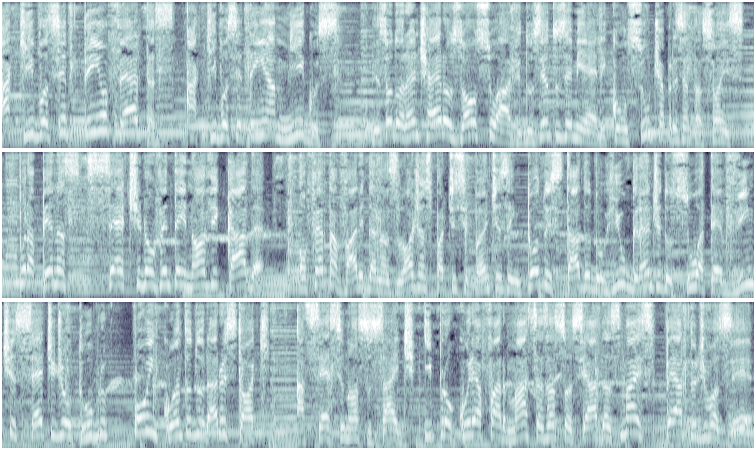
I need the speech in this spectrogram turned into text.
Aqui você tem ofertas. Aqui você tem amigos. Desodorante aerosol suave 200ml, consulte apresentações por apenas R$ 7,99 cada. Oferta válida nas lojas participantes em todo o estado do Rio Grande do Sul até 27 de outubro ou enquanto durar o estoque. Acesse o nosso site e procure a farmácias associadas mais perto de você.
